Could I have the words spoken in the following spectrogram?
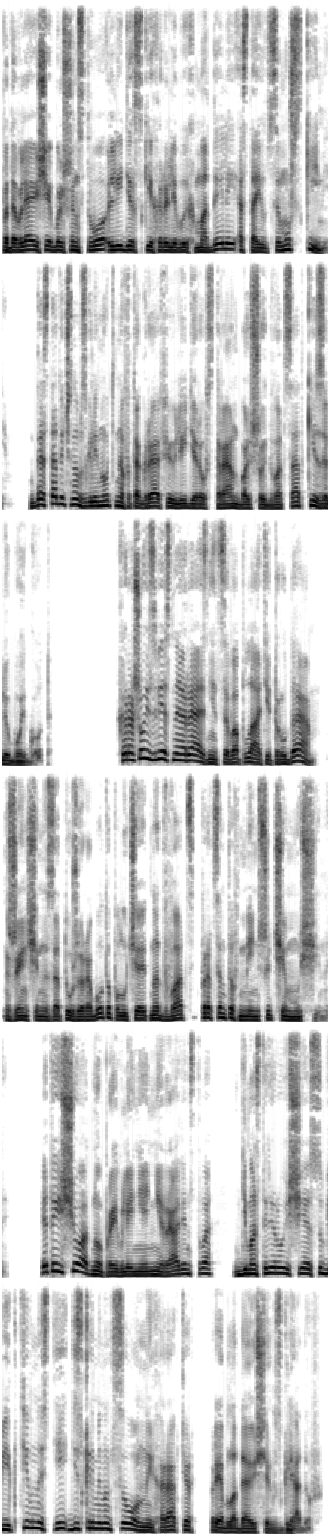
Подавляющее большинство лидерских ролевых моделей остаются мужскими. Достаточно взглянуть на фотографию лидеров стран Большой Двадцатки за любой год. Хорошо известная разница в оплате труда. Женщины за ту же работу получают на 20% меньше, чем мужчины. Это еще одно проявление неравенства, демонстрирующее субъективность и дискриминационный характер преобладающих взглядов.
